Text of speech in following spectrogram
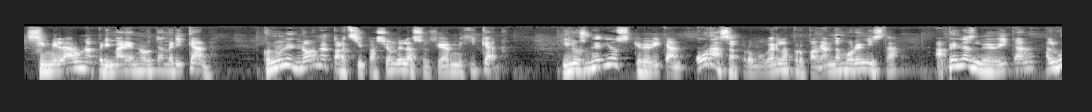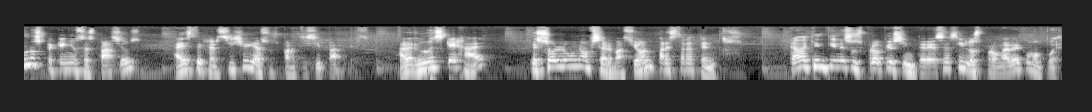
similar a una primaria norteamericana, con una enorme participación de la sociedad mexicana. Y los medios que dedican horas a promover la propaganda morenista apenas le dedican algunos pequeños espacios a este ejercicio y a sus participantes. A ver, no es queja, ¿eh? Es solo una observación para estar atentos. Cada quien tiene sus propios intereses y los promueve como puede.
